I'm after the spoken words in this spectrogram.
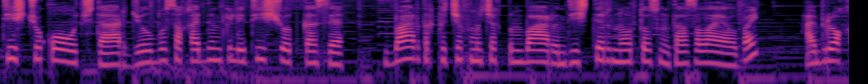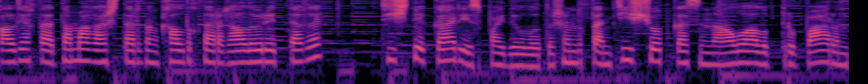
тиш чукогучтар же болбосо кадимки эле тиш щеткасы баардык кычык мычыктын баарын тиштердин ортосун тазалай албайт. А бирок ал жакта тамак аштардын калдыктары кала берет дагы тиште кариес пайда болот. Ошондуктан тиш щеткасын алып алып туруп баарын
